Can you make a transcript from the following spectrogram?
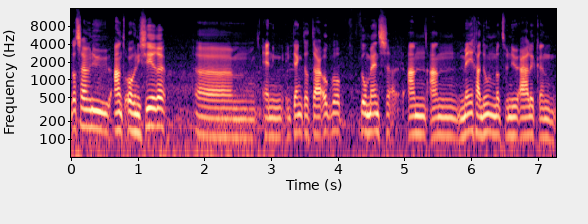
dat zijn we nu aan het organiseren. Ehm, en ik denk dat daar ook wel veel mensen aan, aan mee gaan doen. Omdat we nu eigenlijk een,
